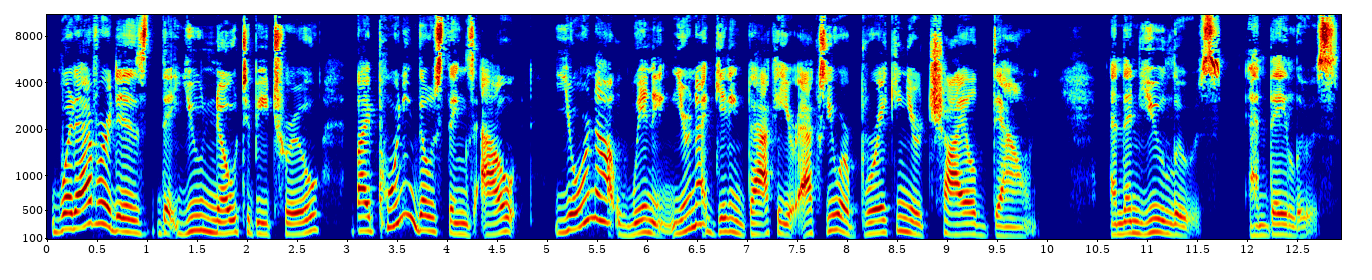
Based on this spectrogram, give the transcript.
whatever it is that you know to be true. By pointing those things out, you're not winning. You're not getting back at your ex. You are breaking your child down. And then you lose and they lose.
